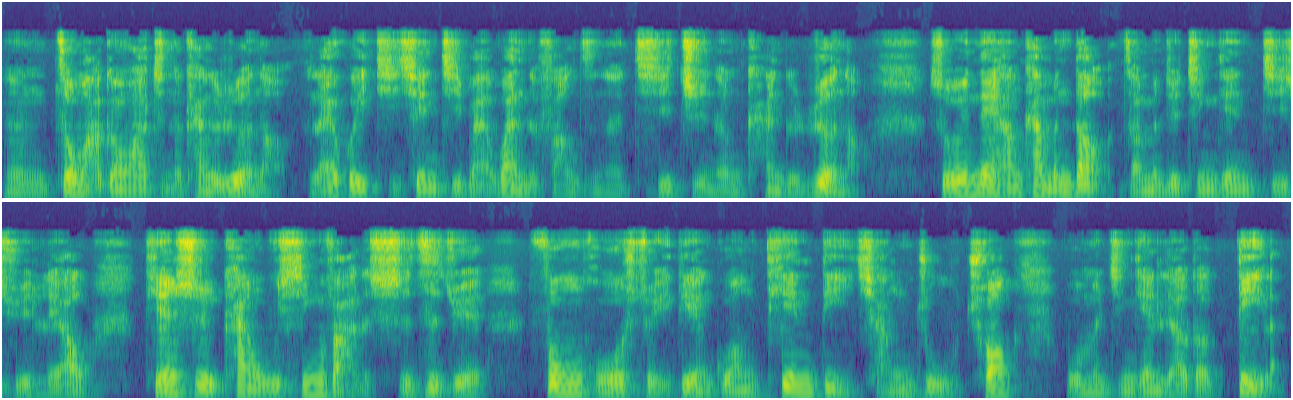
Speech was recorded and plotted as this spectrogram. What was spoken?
嗯，走马观花只能看个热闹，来回几千几百万的房子呢，岂只能看个热闹？所谓内行看门道，咱们就今天继续聊田氏看屋心法的十字诀。风火水电光，天地墙柱窗。我们今天聊到地了。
